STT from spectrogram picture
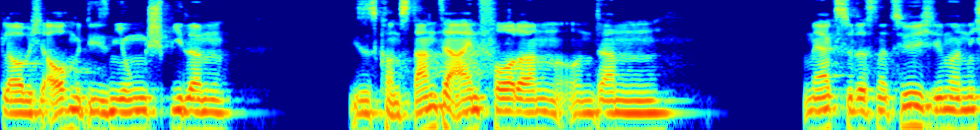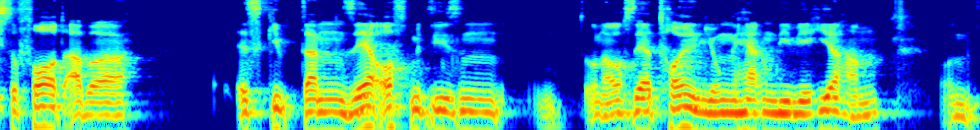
glaube ich, auch mit diesen jungen Spielern dieses konstante Einfordern und dann merkst du das natürlich immer nicht sofort, aber es gibt dann sehr oft mit diesen und auch sehr tollen jungen Herren, die wir hier haben. Und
